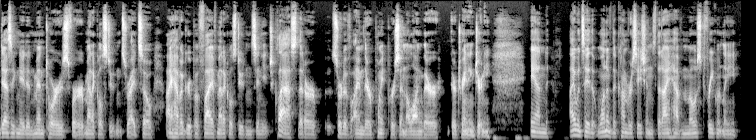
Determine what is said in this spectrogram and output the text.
designated mentors for medical students, right? So I have a group of five medical students in each class that are sort of, I'm their point person along their, their training journey. And I would say that one of the conversations that I have most frequently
